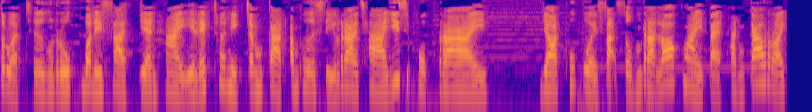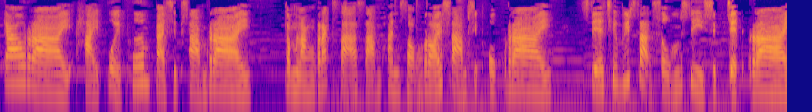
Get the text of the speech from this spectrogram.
ตรวจเชิงรุกบริษัทเยียนไฮอิเล็กทรอนิกส์จำกัดอำเภอศรีราชา 26 ราย ยอดผู้ป่วยสะสมระลอกใหม่ 8,909 ราย หายป่วยเพิ่ม 83 รายกำลังรักษา 3,236 ราย เสียชีวิตสะสม 47 ราย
